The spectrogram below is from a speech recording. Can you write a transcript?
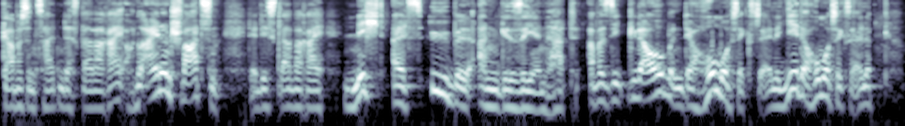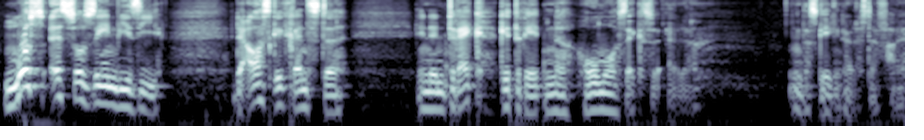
Gab es in Zeiten der Sklaverei auch nur einen Schwarzen, der die Sklaverei nicht als übel angesehen hat? Aber sie glauben, der Homosexuelle, jeder Homosexuelle muss es so sehen wie sie. Der ausgegrenzte, in den Dreck getretene Homosexuelle. Und das Gegenteil ist der Fall.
